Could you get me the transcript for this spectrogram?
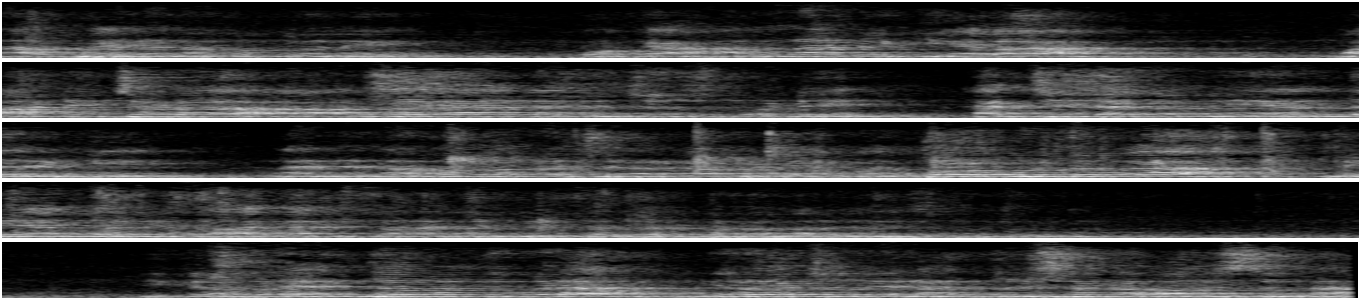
నా పైన నమ్ముకొని ఒక అన్న మీకు ఎలా మాట ఇచ్చాడో ఆ అన్నగా నన్ను చూసుకోండి. ఖచ్చితంగా మీ అందరికీ నన్ను నమ్ముకొని వచ్చినారు కాబట్టి ఒక తోబుట్టుగా మీ అందరికి సహకరిస్తానని చెప్పి సందర్భంగా మనం చేసుకుంటున్నాను ఇక్కడ కూడా ఎంతో మంది కూడా ఈరోజు నేను అదృష్టంగా భావిస్తున్నా.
